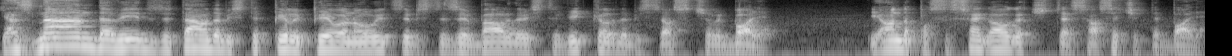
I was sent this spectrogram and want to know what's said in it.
Ja znam da vi idete tamo da biste pili pivo na ulici, da biste zebali, da biste vikali, da biste osjećali bolje. I onda posle svega ovoga ćete se osjećate bolje.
